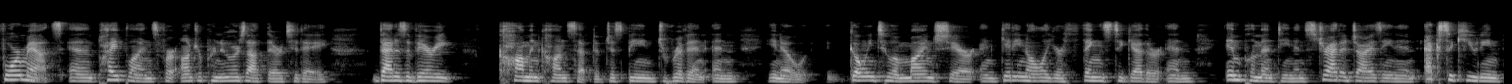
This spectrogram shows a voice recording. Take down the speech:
formats and pipelines for entrepreneurs out there today, that is a very common concept of just being driven and, you know, going to a mind share and getting all your things together and implementing and strategizing and executing.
